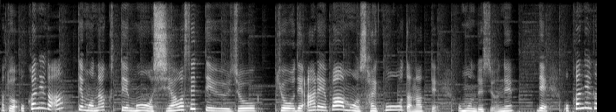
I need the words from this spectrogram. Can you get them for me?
あとはお金があってもなくても幸せっていう状況であればもう最高だなって思うんですよね。でお金が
